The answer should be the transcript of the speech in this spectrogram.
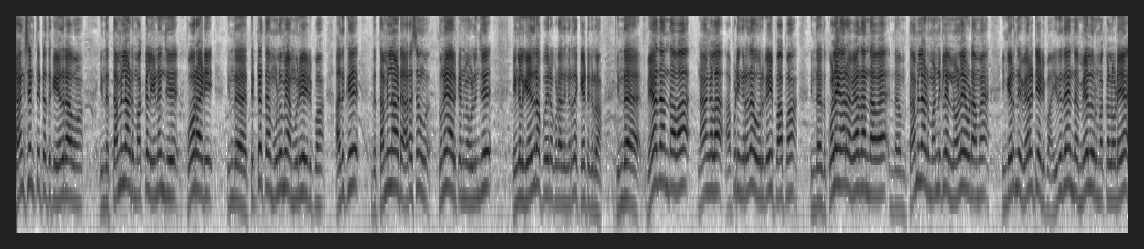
டங்ஷன் திட்டத்துக்கு எதிராகவும் இந்த தமிழ்நாடு மக்கள் இணைஞ்சு போராடி இந்த திட்டத்தை முழுமையாக முறியடிப்போம். அதுக்கு இந்த தமிழ்நாடு அரசும் துணையாக இருக்கணுமே ஒழிஞ்சு எங்களுக்கு எதிராக போயிடக்கூடாதுங்கிறத கேட்டுக்கிறோம். இந்த வேதாந்தாவா நாங்களா அப்படிங்கிறத ஒரு கை பார்ப்போம். இந்த கொலைகார வேதாந்தாவை இந்த தமிழ்நாடு மண்ணுக்குள்ளே நுழைய விடாமல் இங்கேருந்து விரட்டி அடிப்போம். இதுதான் இந்த மேலூர் மக்களுடைய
